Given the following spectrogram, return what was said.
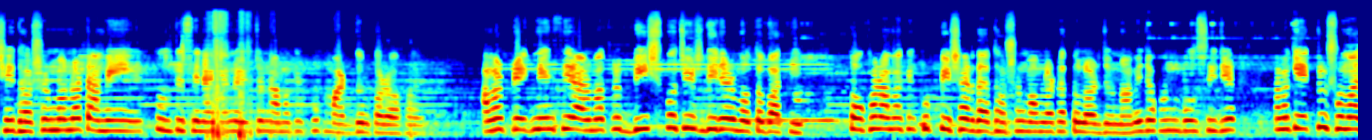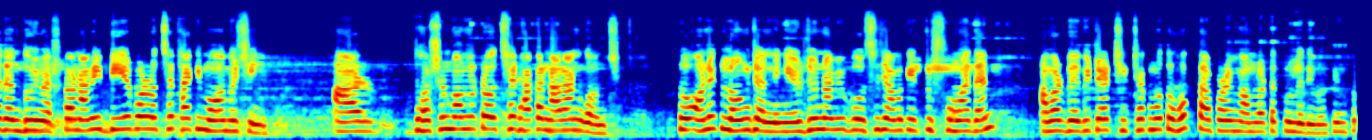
সেই ধর্ষণ মামলাটা আমি তুলতেছি না কেন? এর জন্য আমাকে খুব মারধর করা হয়। আমার প্রেগনেন্সির আর মাত্র বিশ পঁচিশ দিনের মতো বাকি। তখন আমাকে খুব প্রেশার দেয় ধর্ষণ মামলাটা তোলার জন্য। আমি যখন বলছি যে আমাকে একটু সময় দেন দুই মাস কারণ আমি বিয়ের পর হচ্ছে থাকি ময়মনসিং আর ধর্ষণ মামলাটা হচ্ছে ঢাকা নারায়ণগঞ্জ। তো অনেক লং জার্নি এর জন্য আমি বলছি যে আমাকে একটু সময় দেন। আমার বেবিটা ঠিকঠাক মতো হোক তারপর আমি মামলাটা তুলে দেবো। কিন্তু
